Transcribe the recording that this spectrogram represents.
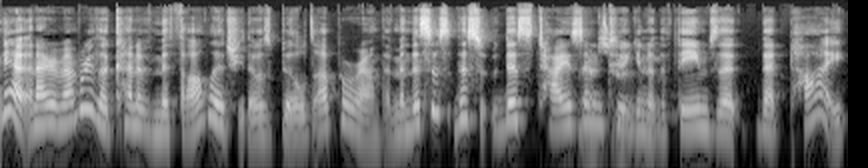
Yeah, and I remember the kind of mythology that was built up around them, and this is this this ties into you know the themes that that Pi,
